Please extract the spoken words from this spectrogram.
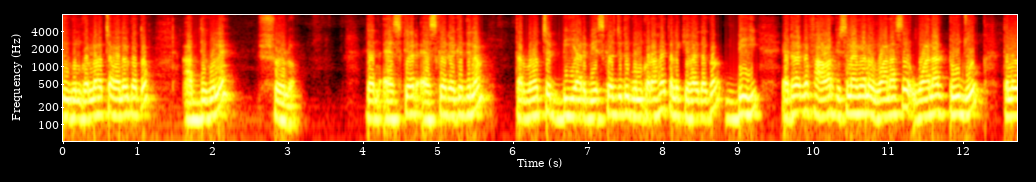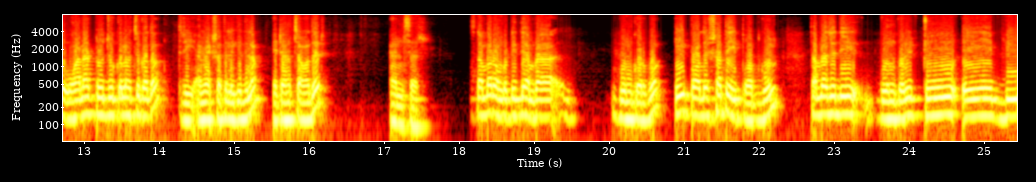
দুই গুণ করলে হচ্ছে আমাদের কত? আট দ্বিগুণে ষোলো। দেন স্কোয়ার স্কোয়ার রেখে দিলাম, তারপর হচ্ছে বি আর বি স্কোয়ার যদি গুণ করা হয়, তাহলে কি হয় দেখো বি এটার আগে পাওয়ার কিছু নাই মানে ওয়ান আছে ওয়ান আর টু যোগ, তাহলে ওয়ান আর টু যোগ করলে হচ্ছে কত? থ্রি আমি একসাথে লিখে দিলাম, এটা হচ্ছে আমাদের অ্যান্সার নাম্বার অঙ্কটিতে আমরা গুণ করব। এই পদের সাথে এই পদ গুণ। আমরা যদি গুণ করি two A B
